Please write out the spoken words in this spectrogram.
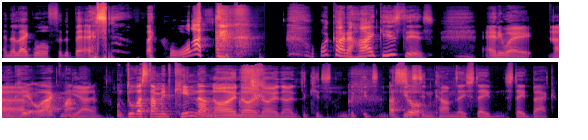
And they're like, well, for the bears. like what? what kind of hike is this? Anyway. Okay, arg, Mann. yeah. Und du warst da mit Kindern? No, no, no, no. The kids, the kids, the kids so. didn't come. They stayed, stayed back.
